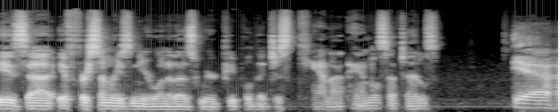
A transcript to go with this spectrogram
is uh if for some reason you're one of those weird people that just cannot handle subtitles Yeah.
